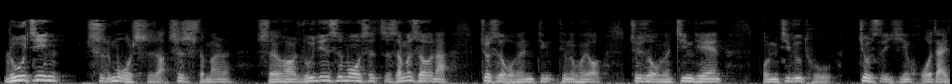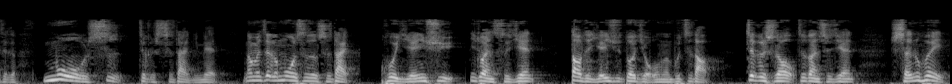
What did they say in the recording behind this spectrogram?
如今是末时啊，是什么时候？如今是末时，指什么时候呢？就是我们听听众朋友，就是我们今天，我们基督徒就是已经活在这个末世这个时代里面。那么这个末世的时代会延续一段时间，到底延续多久，我们不知道。这个时候这段时间，神会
